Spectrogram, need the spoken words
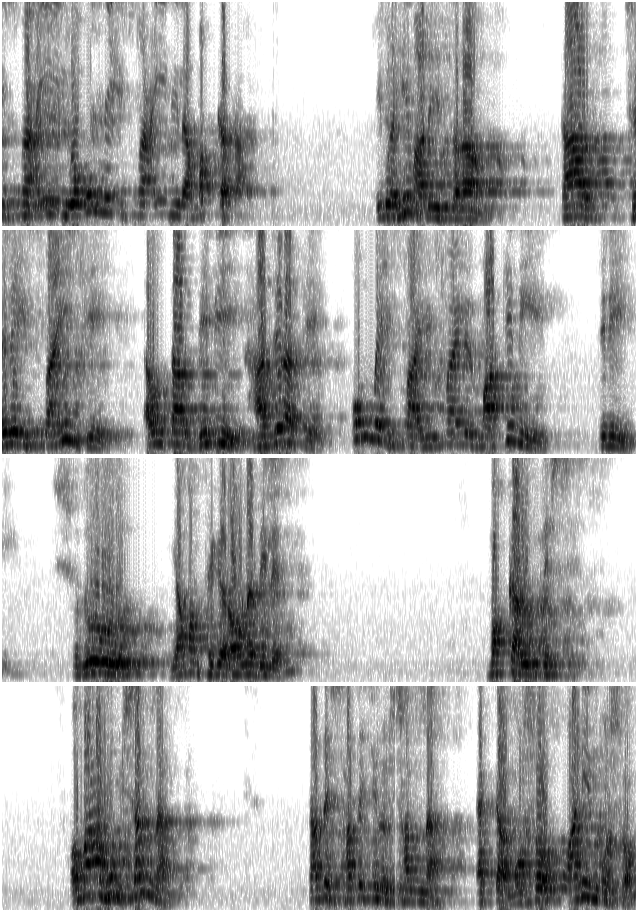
اسماعيل وام اسماعيل الى مكه ইব্রাহিম আলাইহিস সালাম তার ছেলে ইসমাইলকে এবং তার বিবি হাজেরাকে উম্মে ইসমাইল ইসমাইলের মাকে নিয়ে তিনি সুদূর ইয়ামান থেকে রওনা দিলেন মক্কার উদ্দেশ্যে অমাহুম সান্না তাদের সাথে ছিল সান্না একটা মশক পানির মশক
